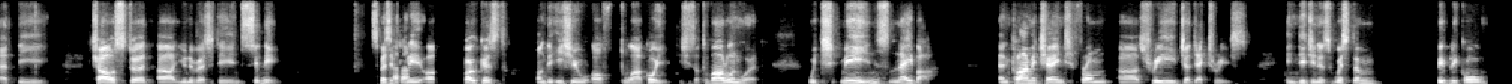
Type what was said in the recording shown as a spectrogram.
at the Charles Sturt uh, University in Sydney, specifically uh, focused on the issue of Tuakoi, which is a Tuvaluan word, which means neighbor, and climate change from uh, three trajectories, indigenous wisdom, biblical,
